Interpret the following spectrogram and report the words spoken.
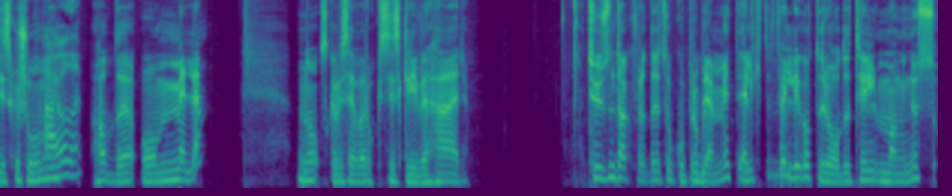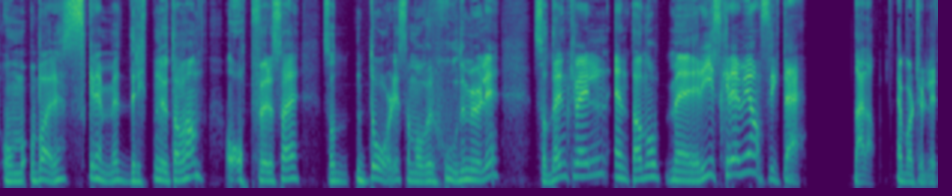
diskusjonen, hadde å melde. Nå skal vi se hva Roxy skriver her. Tusen takk for at dere tok opp problemet mitt. Jeg likte veldig godt rådet til Magnus om å bare skremme dritten ut av han og oppføre seg så dårlig som overhodet mulig. Så den kvelden endte han opp med riskrem i ansiktet. Nei da, jeg bare tuller.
